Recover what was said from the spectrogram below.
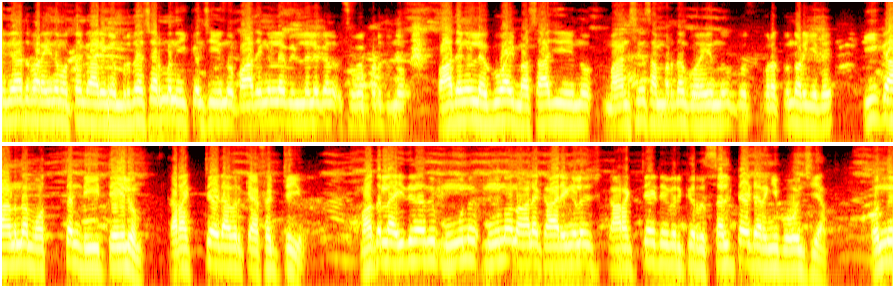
ഇതിനകത്ത് പറയുന്ന മൊത്തം കാര്യങ്ങൾ. മൃതചർമ്മം നീക്കം ചെയ്യുന്നു പാദങ്ങളിലെ വിള്ളലുകൾ സുഖപ്പെടുത്തുന്നു പാദങ്ങൾ ലഘുവായി മസാജ് ചെയ്യുന്നു മാനസിക സമ്മർദ്ദം കുറയുന്നു കുറക്കും തുടങ്ങിയത് ഈ കാണുന്ന മൊത്തം ഡീറ്റെയിലും കറക്റ്റായിട്ട് അവർക്ക് എഫക്ട് ചെയ്യും. മാത്രമല്ല ഇതിനകത്ത് മൂന്ന് മൂന്നോ നാലോ കാര്യങ്ങൾ കറക്റ്റായിട്ട് ഇവർക്ക് റിസൾട്ടായിട്ട് ഇറങ്ങി പോവുകയും ചെയ്യാം. ഒന്ന്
